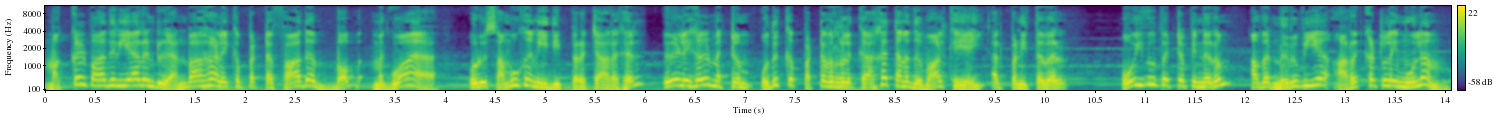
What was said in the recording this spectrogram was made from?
மக்கள் பாதிரியார் என்று அன்பாக அழைக்கப்பட்ட ஃபாதர் பாப் மெக்வாயர் ஒரு சமூக நீதி பிரச்சாரகர் ஏழைகள் மற்றும் ஒதுக்கப்பட்டவர்களுக்காக தனது வாழ்க்கையை அர்ப்பணித்தவர். ஓய்வு பெற்ற பின்னரும் அவர் நிறுவிய அறக்கட்டளை மூலம்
